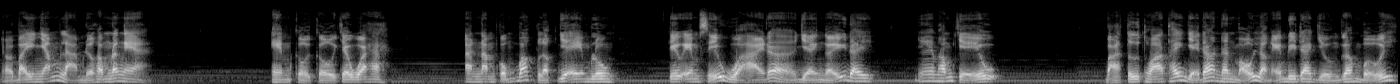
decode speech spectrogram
Rồi bay nhắm làm được không đó nghe? Em cười cười cho qua. Anh Năm cũng bất lực với em luôn. Kêu em xỉu hoài đó, Về nghỉ đi Nhưng em không chịu. Bà Tư Thoa thấy vậy đó Nên mỗi lần em đi ra giường gom bưởi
